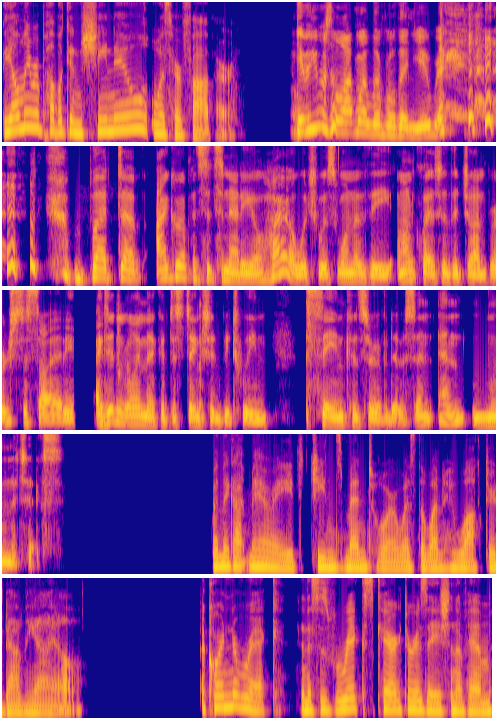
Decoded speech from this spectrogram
The only Republican she knew was her father. Yeah, but he was a lot more liberal than you. but uh, I grew up in Cincinnati, Ohio, which was one of the enclaves of the John Birch Society. I didn't really make a distinction between sane conservatives and, and lunatics. When they got married, Jean's mentor was the one who walked her down the aisle. According to Rick, and this is Rick's characterization of him,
